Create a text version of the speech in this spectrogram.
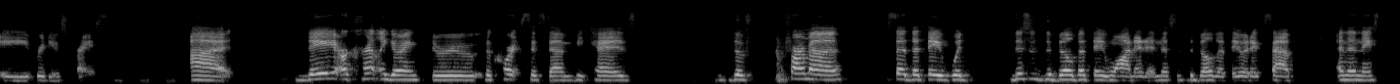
a reduced price. Uh, they are currently going through the court system because the pharma said that they would this is the bill that they wanted and this is the bill that they would accept. And then they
